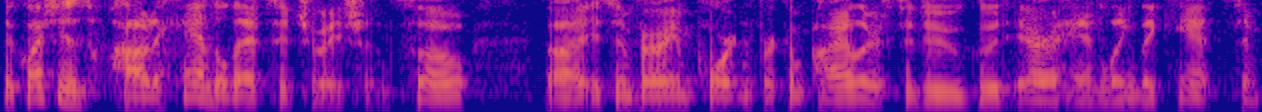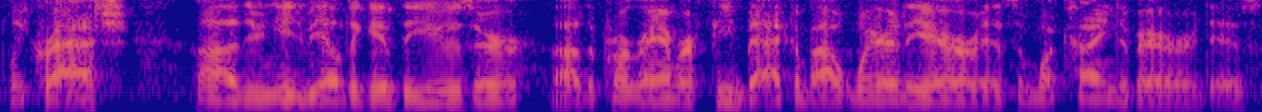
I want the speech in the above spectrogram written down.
the question is how to handle that situation. So uh, it's very important for compilers to do good error handling. They can't simply crash. Uh, you need to be able to give the user, uh, the programmer, feedback about where the error is and what kind of error it is.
